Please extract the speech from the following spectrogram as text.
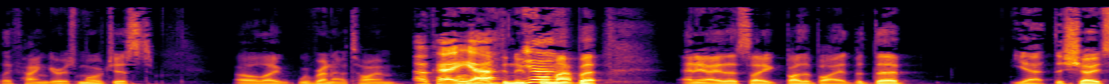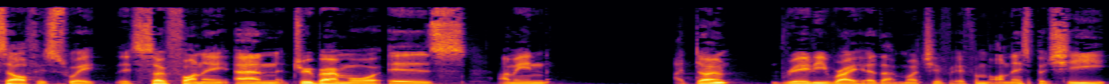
cliffhanger. It's more of just, oh, like we've run out of time. Okay, yeah. Like the new Yeah. format. But anyway, that's like by the by. But the, yeah, the show itself is sweet. It's so funny. And Drew Barrymore is, I mean, I don't really rate her that much if, if I'm honest, but she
